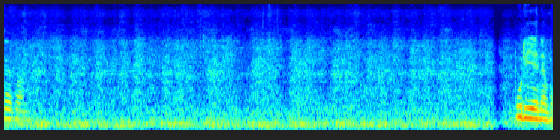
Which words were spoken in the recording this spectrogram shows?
দেখুন। পুড়িয়ে নেব।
